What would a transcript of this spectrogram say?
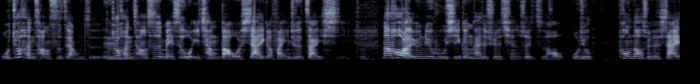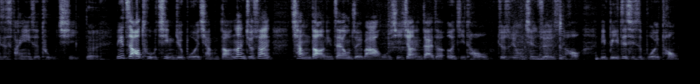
我就很尝试这样子，嗯、就很尝试。每次我一呛到，我下一个反应就是再吸。那后来韵律呼吸跟开始学潜水之后，我就碰到水的下一次反应是吐气。对，你只要吐气，你就不会呛到。那你就算呛到，你再用嘴巴呼吸，像你戴的二级头，就是用潜水的时候，你鼻子其实不会痛。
